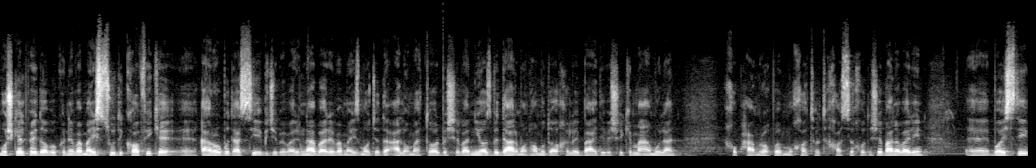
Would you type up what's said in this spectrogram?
مشکل پیدا بکنه و مریض سود کافی که قرار بود از CABG ببره نبره و مریض مجدد علامت دار بشه و نیاز به درمان ها مداخله بعدی بشه که معمولا خب همراه با مخاطرات خاص خودشه. بنابراین بایستی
